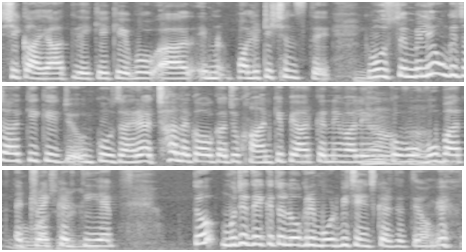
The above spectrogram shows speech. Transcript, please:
शिकायत लेके कि वो पॉलिटिशियंस थे। कि वो उससे मिले होंगे जाके कि जो उनको ज़ाहिर अच्छा लगा होगा जो खान के प्यार करने वाले हैं हाँ, उनको वो हाँ, वो बात अट्रैक्ट करती है। तो मुझे देख के तो लोग रिमोट भी चेंज कर देते होंगे।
